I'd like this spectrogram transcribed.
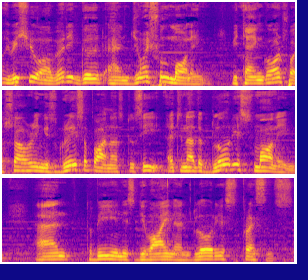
I wish you a very good and joyful morning. We thank God for showering His grace upon us to see yet another glorious morning and to be in His divine and glorious presence.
